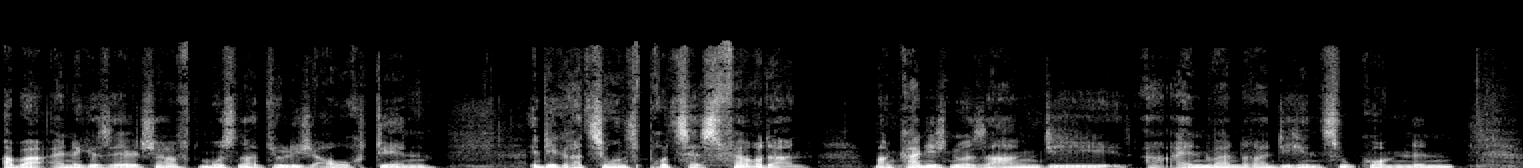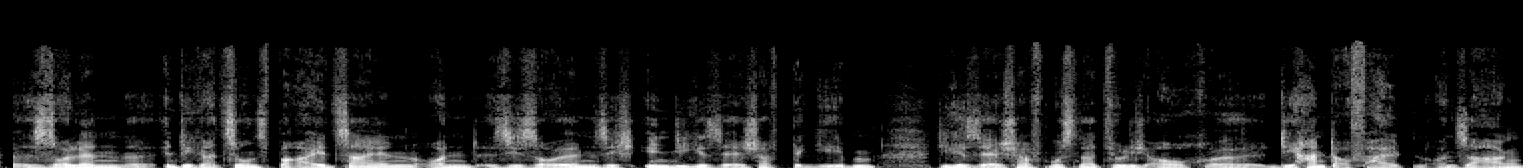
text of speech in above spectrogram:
Aber eine Gesellschaft muss natürlich auch den Integrationsprozess fördern. Man kann nicht nur sagen, die Einwanderer, die hinzukommenden, äh, sollen äh, integrationsbereit sein und sie sollen sich in die Gesellschaft begeben. Die Gesellschaft muss natürlich auch äh, die Hand aufhalten und sagen,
